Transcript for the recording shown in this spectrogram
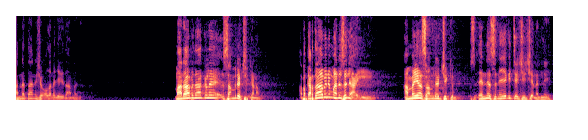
തന്നെത്താൻ ശോധന ചെയ്താൽ മതി. മാതാപിതാക്കളെ സംരക്ഷിക്കണം. അപ്പൊ കർത്താവിന് മനസ്സിലായി അമ്മയെ സംരക്ഷിക്കും. എന്നെ സ്നേഹിച്ച ശിഷ്യനല്ലേ?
